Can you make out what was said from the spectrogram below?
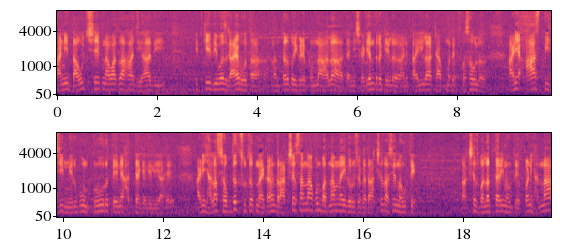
आणि दाऊद शेख नावाचा हा जिहादी इतके दिवस गायब होता. नंतर तो इकडे पुन्हा आला त्यांनी षडयंत्र केलं आणि ताईला टॅपमध्ये फसवलं. आणि आज तिची निर्गुण क्रूरतेने हत्या केलेली आहे. आणि ह्याला शब्दच सुचत नाही कारण राक्षसांना आपण बदनाम नाही करू शकत. राक्षस असे नव्हते. राक्षस बलात्कारी नव्हते पण ह्यांना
